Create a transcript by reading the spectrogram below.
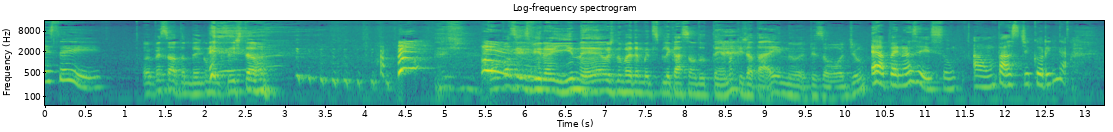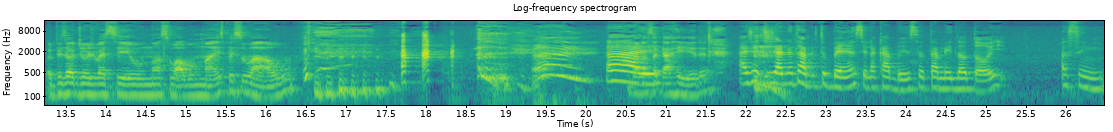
É isso aí. Oi, pessoal, tudo bem? Como é que vocês estão? Como vocês viram aí, né? Hoje não vai ter muita explicação do tema, que já tá aí no episódio. É apenas isso. A um passo de Coringá. O episódio de hoje vai ser o nosso álbum mais pessoal da Ai, nossa carreira. a gente já não tá muito bem, assim, na cabeça. Tá meio dodói. Assim,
